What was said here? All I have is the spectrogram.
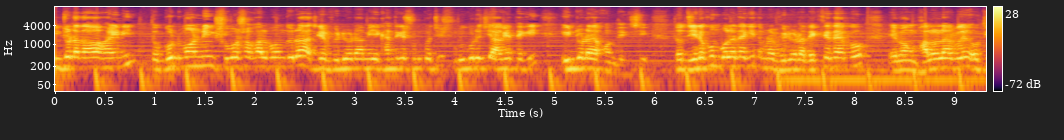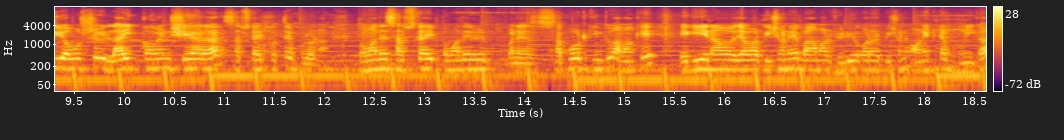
ইন্ট্রোটা দেওয়া হয়নি। তো গুড মর্নিং শুভ সকাল বন্ধুরা। আজকের ভিডিওটা আমি এখান থেকে শুরু করছি। শুরু করেছি আগে থেকেই ইন্ট্রোটা এখন দেখছি। তো যেরকম বলে থাকি, তোমরা ভিডিওটা দেখতে থাকো এবং ভালো লাগলে অতি অবশ্যই লাইক কমেন্ট শেয়ার আর সাবস্ক্রাইব করতে ভুলো না। তোমাদের সাবস্ক্রাইব তোমাদের মানে সাপোর্ট কিন্তু আমাকে এগিয়ে নেওয়া, যাওয়ার পিছনে বা আমার ভিডিও করার পিছনে অনেকটা ভূমিকা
